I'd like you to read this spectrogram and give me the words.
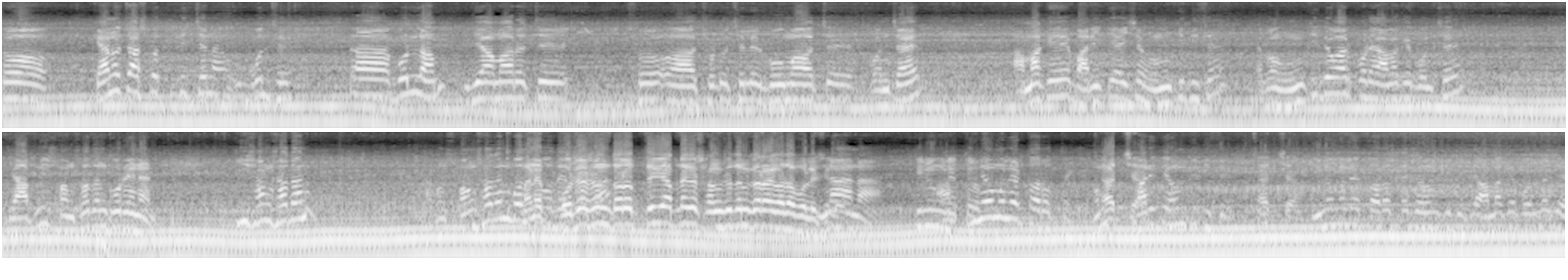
তো কেন চাষ করতে দিচ্ছে না? বলছে, তা বললাম যে আমার হচ্ছে ছোট ছেলের বৌমা হচ্ছে পঞ্চায়েত। আমাকে বাড়িতে এসে হুমকি দিছে এবং হুমকি দেওয়ার পরে আমাকে বলছে যে আপনি সংশোধন করে নেন। কি সংশোধন? সংশোধন বলতে মানে প্রশাসন তরফ থেকে আপনাকে সংশোধন করার কথা বলেছিল? না না তৃণমূলের তৃণমূলের তরফ থেকে। আচ্ছা। বাড়িতে হুমকি দিতে। আচ্ছা। তৃণমূলের তরফ থেকে হুমকি দিতে। আমাকে বলল যে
